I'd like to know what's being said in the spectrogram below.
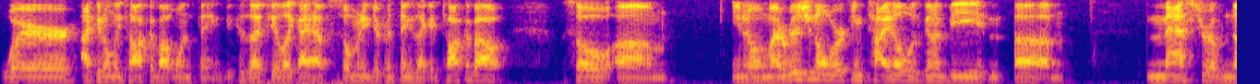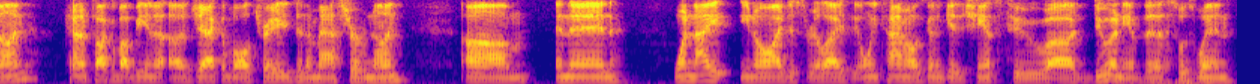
where I could only talk about one thing because I feel like I have so many different things I could talk about. So, um, you know, my original working title was going to be um, Master of None, kind of talk about being a, a, jack of all trades and a master of none. Um, and then one night, you know, I just realized the only time I was going to get a chance to uh, do any of this was when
